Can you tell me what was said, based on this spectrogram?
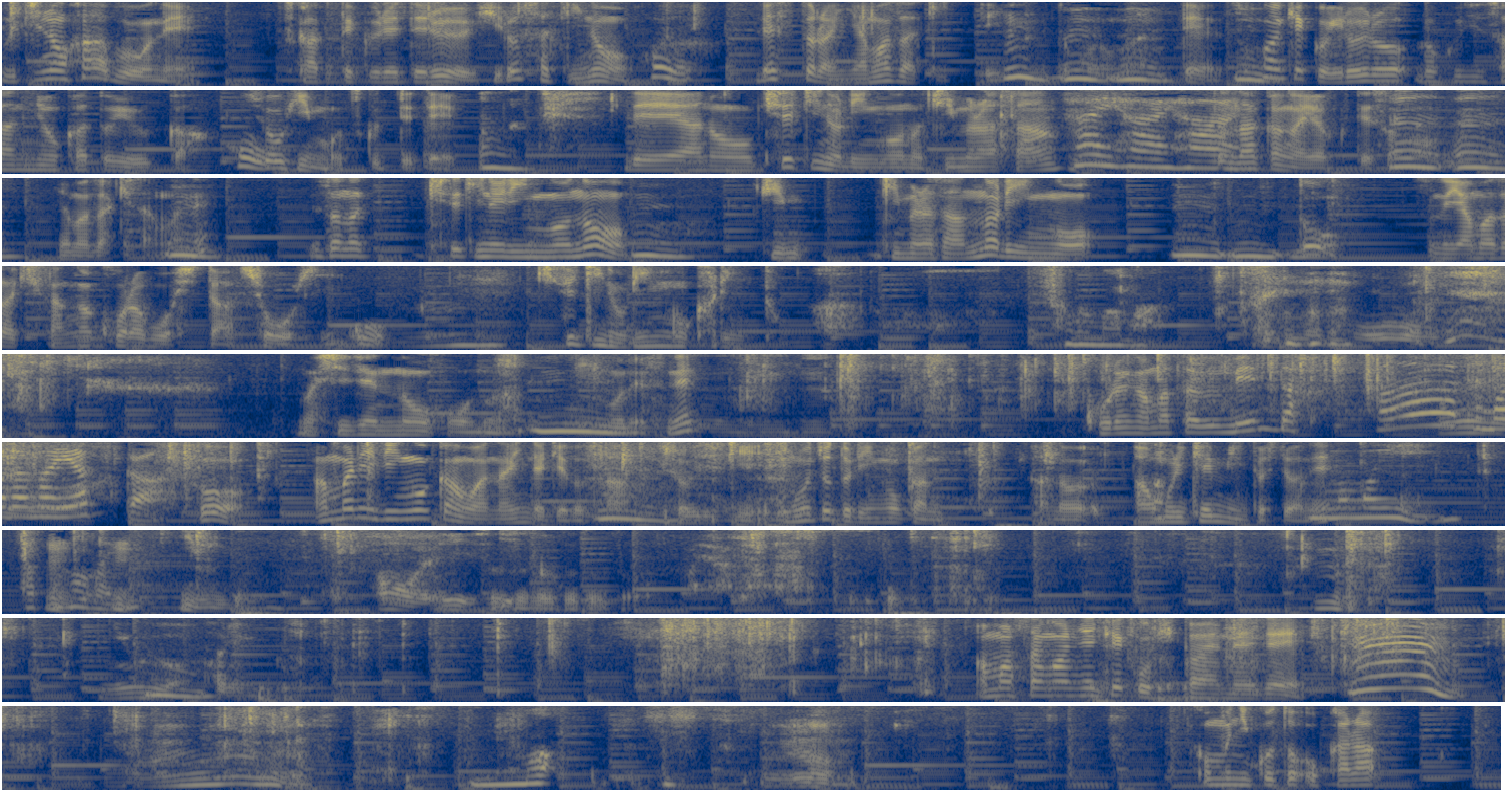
うちのハーブをね、使ってくれてる弘前の。レストラン山崎っていうところがあって、うんうんうんそこは結構いろいろ6次産業化というか、ほう商品も作ってて、うん。で、あの、奇跡のリンゴの木村さんはいはいはい。と仲が良くて、そうんのうん。山崎さんがね。でその奇跡のリンゴのうん。木木村さんのリンゴうんうん。と、その山崎さんがコラボした商品。奇跡のリンゴかりんと。そのまま。そのまま。まあ、自然農法のリンゴですね。これがまたうめえんだ。あー、止まらないやつか。そう。あんまりリンゴ感はないんだけどさ、うん正直。もうちょっとリンゴ感、あの、青森県民としてはこのね。ままいい？買っうん、うんた方がいい？、いいよいいよ。ああ、いいそうそうそうそうそう。うん。匂いはカリン。甘さがね、結構控えめで、うん。うん。うまっ。うん。小麦粉とおから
